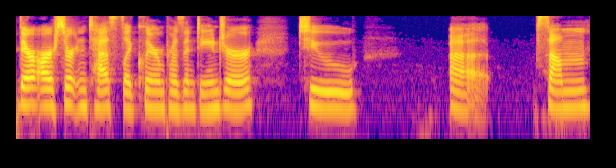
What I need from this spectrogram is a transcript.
there are certain tests like clear and present danger to uh, some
